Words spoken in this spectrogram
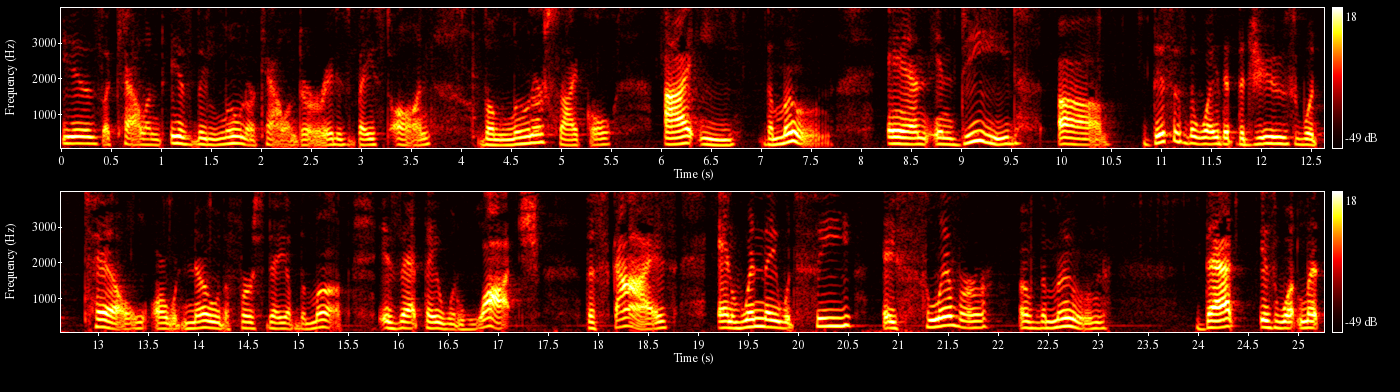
is a calendar, is the lunar calendar. It is based on the lunar cycle, i.e., the moon. And indeed, uh, this is the way that the Jews would tell or would know the first day of the month is that they would watch the skies, and when they would see a sliver of the moon, that is what let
